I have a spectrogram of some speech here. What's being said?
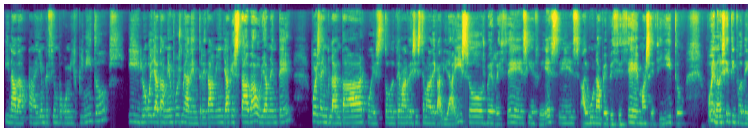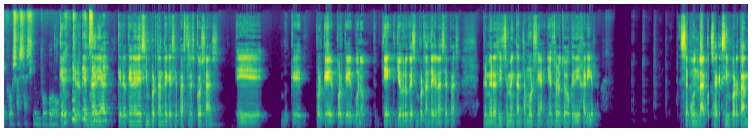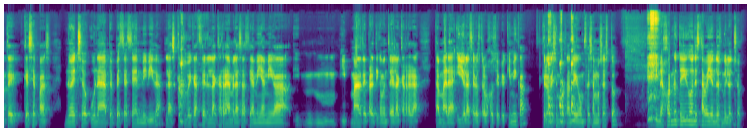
Y nada, ahí empecé un poco mis pinitos y luego ya también pues me adentré también, ya que estaba, obviamente, pues a implantar pues todo el tema de sistema de calidad ISOs, BRCs, IFS, alguna PPCC más sencillito. Bueno, ese tipo de cosas así un poco. Creo, que, Nadia, creo que Nadia es importante que sepas tres cosas. Eh, porque, porque, bueno, yo creo que es importante que las sepas. Primero has dicho me encanta Murcia y esto lo tengo que digerir. Segunda cosa que es importante que sepas, no he hecho una PPCC en mi vida. Las que tuve que hacer en la carrera me las hacía mi amiga mm, y, madre prácticamente de la carrera, Tamara, y yo le hacía los trabajos de bioquímica. Creo que es importante que confesemos esto. Y mejor no te digo dónde estaba yo en 2008.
